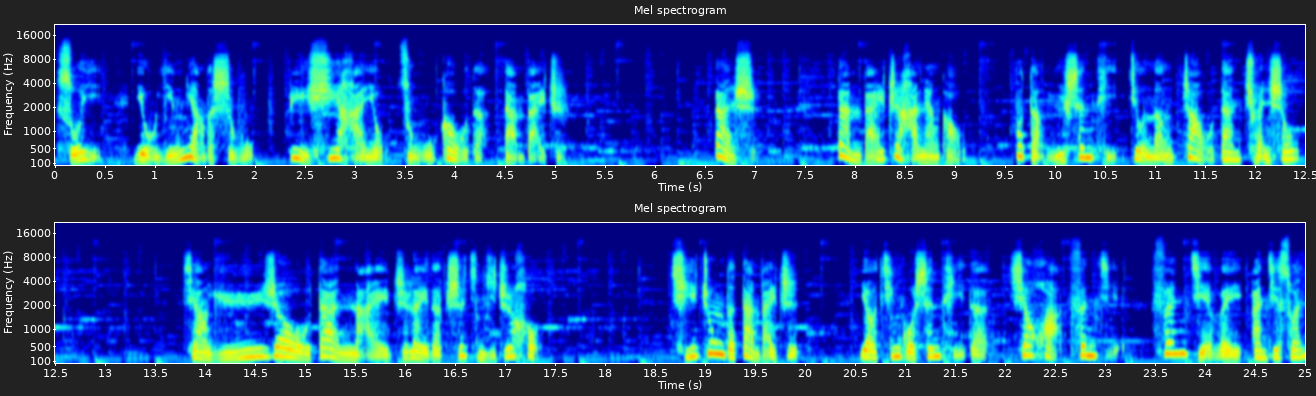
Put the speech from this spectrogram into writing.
所以，有营养的食物必须含有足够的蛋白质。但是，蛋白质含量高，不等于身体就能照单全收。像鱼肉、蛋奶之类的吃进去之后，其中的蛋白质要经过身体的消化分解，分解为氨基酸，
